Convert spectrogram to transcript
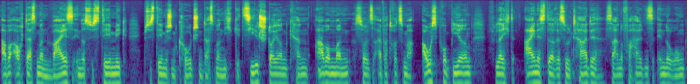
aber auch, dass man weiß in der Systemik, im systemischen Coachen, dass man nicht gezielt steuern kann, aber man soll es einfach trotzdem mal ausprobieren. Vielleicht eines der Resultate seiner Verhaltensänderung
